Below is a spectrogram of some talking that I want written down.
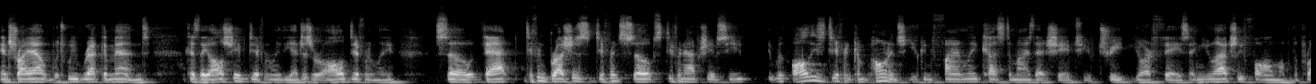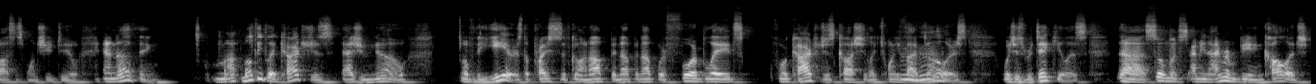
and try out, which we recommend because they all shave differently. The edges are all differently. So that different brushes, different soaps, different aftershaves. So you, with all these different components, you can finally customize that shave to treat your face, and you'll actually fall in love with the process once you do. And another thing, multi-blade cartridges, as you know, over the years, the prices have gone up and up and up. Where four blades four cartridges cost you like $25 mm-hmm. which is ridiculous uh, so much i mean i remember being in college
